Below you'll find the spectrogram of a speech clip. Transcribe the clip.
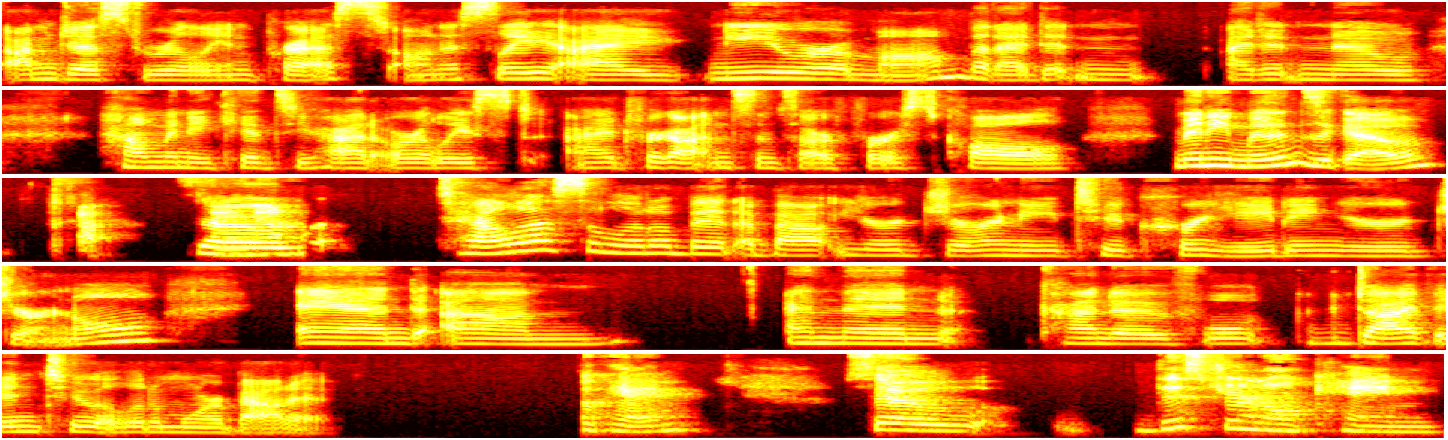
I'm just really impressed. Honestly, I knew you were a mom, but I didn't, I didn't know how many kids you had, or at least I had forgotten since our first call many moons ago. So, tell us a little bit about your journey to creating your journal and um and then kind of we'll dive into a little more about it okay so this journal came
